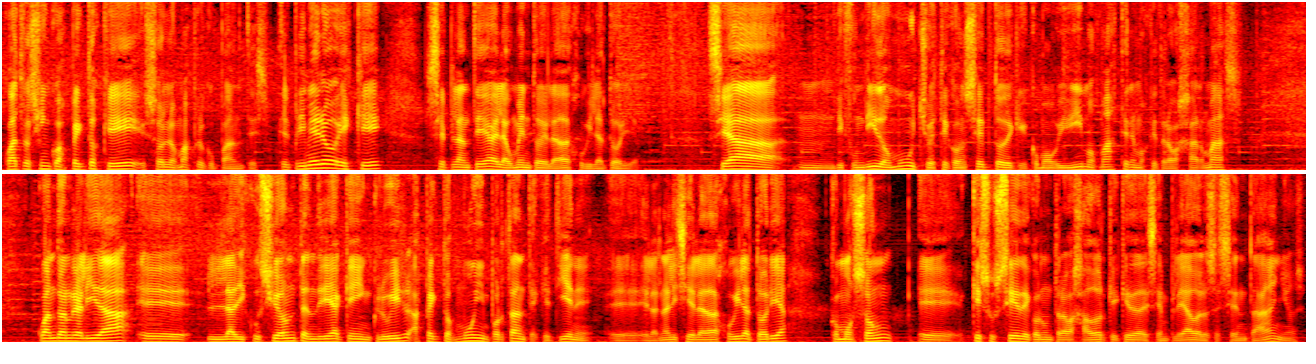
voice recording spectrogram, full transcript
cuatro o cinco aspectos que son los más preocupantes. El primero es que se plantea el aumento de la edad jubilatoria se ha mm, difundido mucho este concepto de que como vivimos más tenemos que trabajar más, cuando en realidad eh, la discusión tendría que incluir aspectos muy importantes que tiene eh, el análisis de la edad jubilatoria, como son eh, qué sucede con un trabajador que queda desempleado a los 60 años,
